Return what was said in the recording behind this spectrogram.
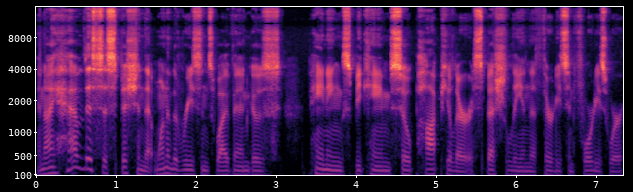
And I have this suspicion that one of the reasons why Van Gogh's paintings became so popular, especially in the 30s and 40s, where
